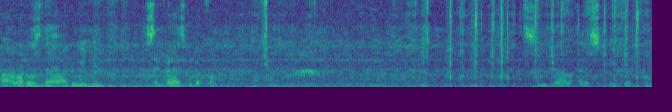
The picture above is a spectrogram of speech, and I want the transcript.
Uh, what was the domain name? Centralisp.com centralisp.com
